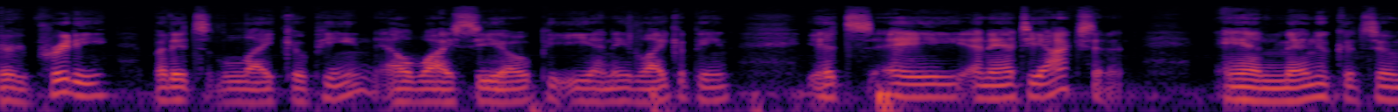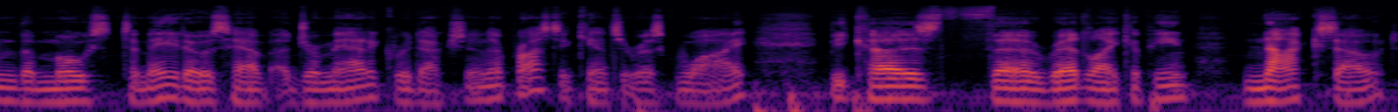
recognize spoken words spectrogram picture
very pretty, but it's lycopene, L Y C O P E N E, lycopene. It's a an antioxidant. And men who consume the most tomatoes have a dramatic reduction in their prostate cancer risk. Why? Because the red lycopene knocks out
